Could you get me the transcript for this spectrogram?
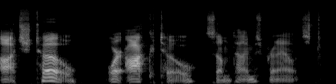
Ahch-To or Ahch-To, sometimes pronounced.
